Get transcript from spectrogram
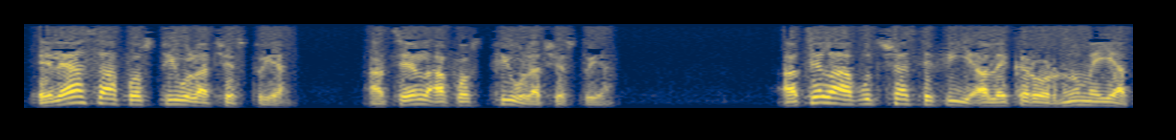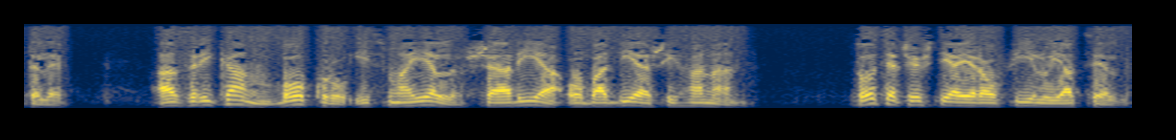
Eleasa a fost fiul acestuia. Ațel a fost fiul acestuia. Ațel a avut șase fii, ale căror nume iatele. Azricam, Bocru, Ismael, Sharia, Obadia și Hanan. Toți aceștia erau fiii lui Ațel.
